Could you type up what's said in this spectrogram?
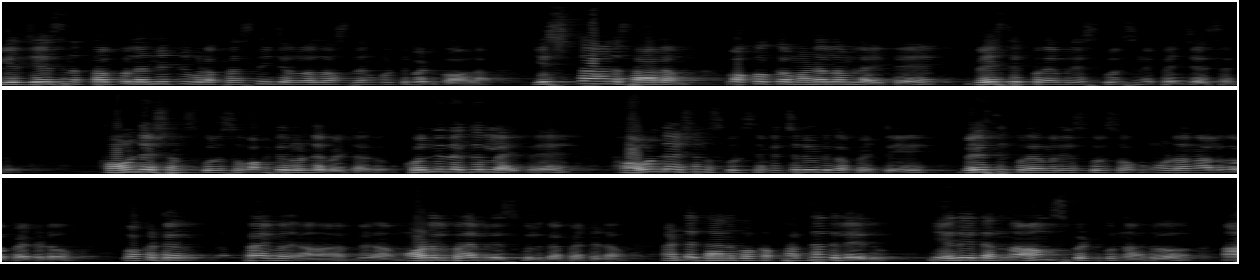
మీరు చేసిన తప్పులన్నింటినీ కూడా ప్రశ్నించే రోజు వస్తుందని గుర్తుపెట్టుకోవాలా? ఇష్టానుసారం ఒక్కొక్క మండలంలో అయితే బేసిక్ ప్రైమరీ స్కూల్స్ని పెంచేశారు. ఫౌండేషన్ స్కూల్స్ ఒకటి రెండే పెట్టారు. కొన్ని దగ్గరలో అయితే ఫౌండేషన్ స్కూల్స్ని విచ్చడివిడిగా పెట్టి బేసిక్ ప్రైమరీ స్కూల్స్ ఒక మూడో నాలుగో పెట్టడం ఒకటి ప్రైమరీ మోడల్ ప్రైమరీ స్కూల్గా పెట్టడం. అంటే దానికి ఒక పద్ధతి లేదు. ఏదైతే నామ్స్ పెట్టుకున్నారో ఆ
